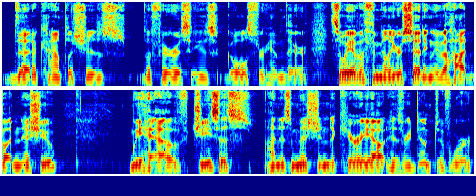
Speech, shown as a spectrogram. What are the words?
that accomplishes the Pharisees' goals for him there. So we have a familiar setting. We have a hot button issue. We have Jesus on his mission to carry out his redemptive work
